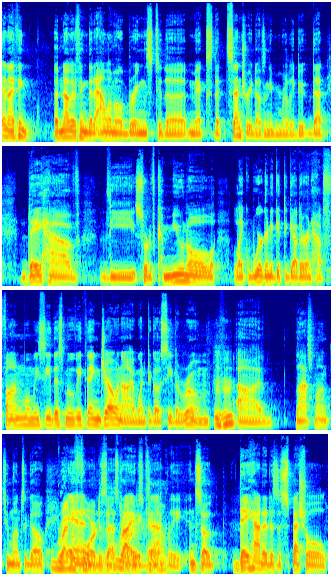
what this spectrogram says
and I think another thing that Alamo brings to the mix that Century doesn't even really do that they have the sort of communal like we're going to get together and have fun when we see this movie thing. Joe and I went to go see The Room uh, last month, two months ago, Mm-hmm. Right And- before Disaster Right, Artist came out. exactly. And so they had it as a special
